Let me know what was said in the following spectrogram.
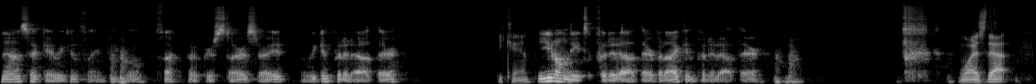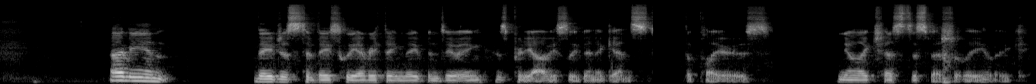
No, it's okay. We can flame people. Fuck poker stars, right? We can put it out there. we can. You don't need to put it out there, but I can put it out there. Why is that? I mean, they just have basically everything they've been doing has pretty obviously been against the players. You know, like chess especially. Like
